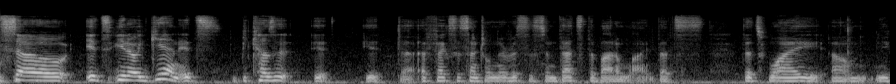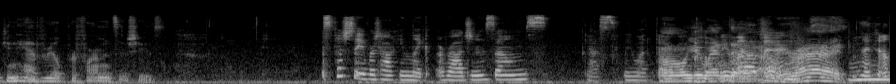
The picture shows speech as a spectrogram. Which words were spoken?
so it's you know again it's because it it it uh, affects the central nervous system. That's the bottom line. That's that's why um, you can have real performance issues. especially if we're talking like erogenous zones Yes, we went there. Oh, you went we there. Went there. Right. I know.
